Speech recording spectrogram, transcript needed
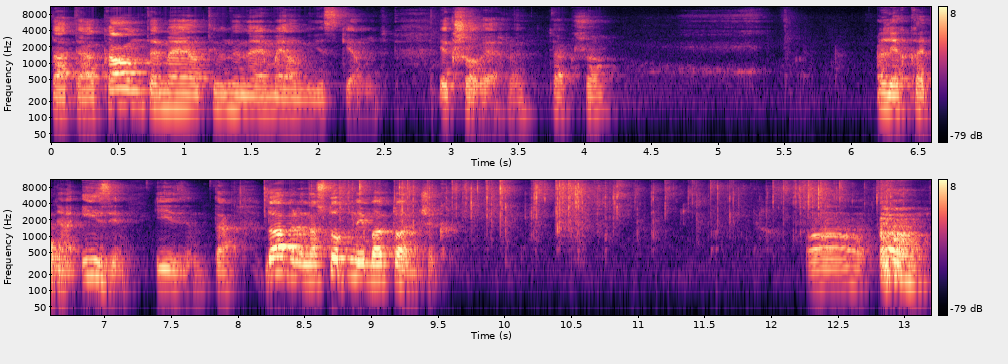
Дати аккаунт емейл, ти вони на емейл мені скинуть. Якщо виграю. Так що. Легкотня. Ізі. Ізі. Так. Добре, наступний батончик.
